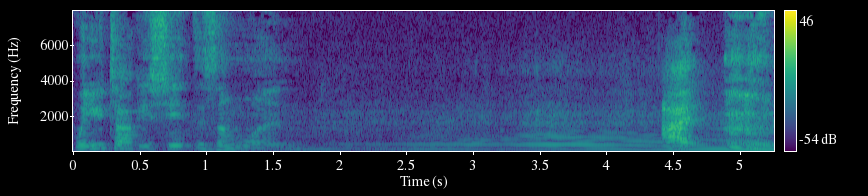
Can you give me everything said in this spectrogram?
When you talking shit to someone, I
